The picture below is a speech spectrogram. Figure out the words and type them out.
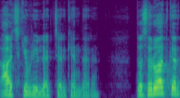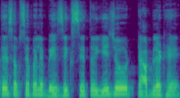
आज के वीडियो लेक्चर के अंदर। तो शुरुआत करते हैं सबसे पहले बेसिक्स से। तो ये जो टैबलेट है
